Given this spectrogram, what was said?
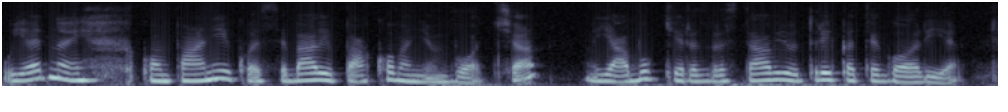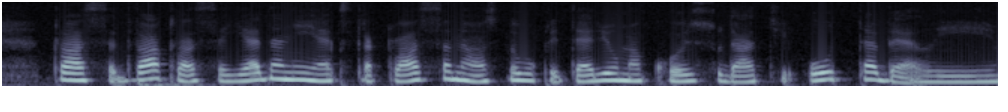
U jednoj kompaniji koja se bavi pakovanjem voća, jabuke razvrstavaju u tri kategorije. Klasa 2, klasa 1 i ekstra klasa na osnovu kriterijuma koji su dati u tabeli.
